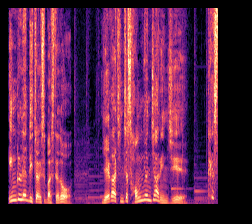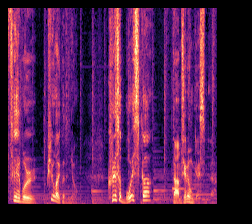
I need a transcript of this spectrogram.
잉글랜드 입장에서 봤을 때도 얘가 진짜 성년지 아닌지 테스트 해 볼 필요가 있거든요. 그래서 뭐 했을까? 다음 시간에 공개하겠습니다.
